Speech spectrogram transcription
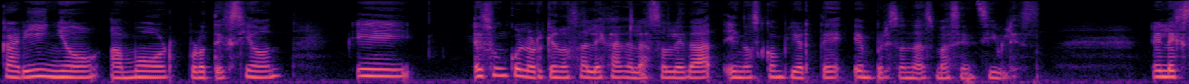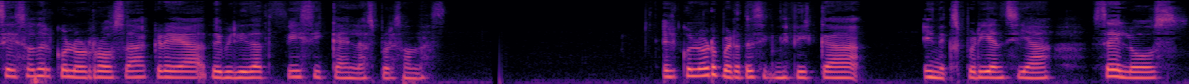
cariño, amor, protección y es un color que nos aleja de la soledad y nos convierte en personas más sensibles. El exceso del color rosa crea debilidad física en las personas. El color verde significa inexperiencia, celos,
